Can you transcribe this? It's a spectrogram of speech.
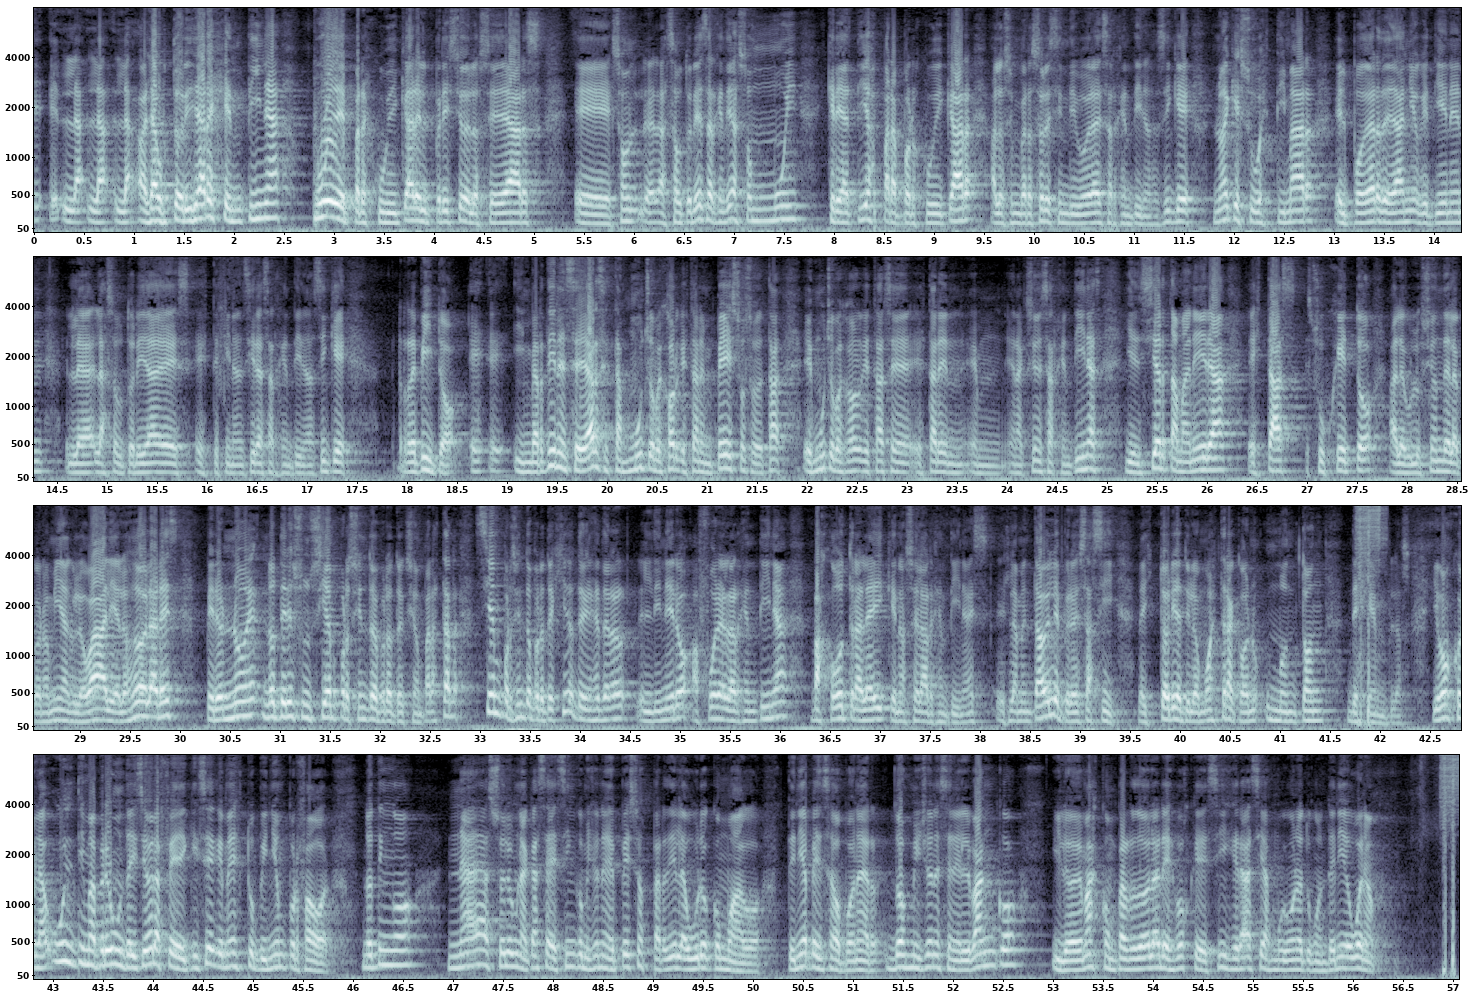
eh, eh, la, autoridad argentina puede perjudicar el precio de los CDRs eh, son, las autoridades argentinas son muy creativas para perjudicar a los inversores individuales argentinos. Así que no hay que subestimar el poder de daño que tienen las autoridades este, financieras argentinas. Así que repito, eh, eh, invertir en CDRs está mucho mejor que estar en pesos, o está, es mucho mejor que eh, estar en, acciones argentinas y en cierta manera estás sujeto a la evolución de la economía global y a los dólares, pero no, no tenés un 100% de protección. Para estar 100% protegido tenés que tener el dinero afuera de la Argentina bajo otra ley que no sea la Argentina. Es, es lamentable, pero es así. La historia te lo muestra con un montón de ejemplos. Y vamos con la última pregunta. Dice, hola Fede, quisiera que me des tu opinión, por favor. No tengo nada, solo una casa de 5 millones de pesos, perdí el laburo, ¿cómo hago? Tenía pensado poner 2 millones en el banco y lo demás comprar dólares, vos que decís, gracias, muy bueno tu contenido. Bueno,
